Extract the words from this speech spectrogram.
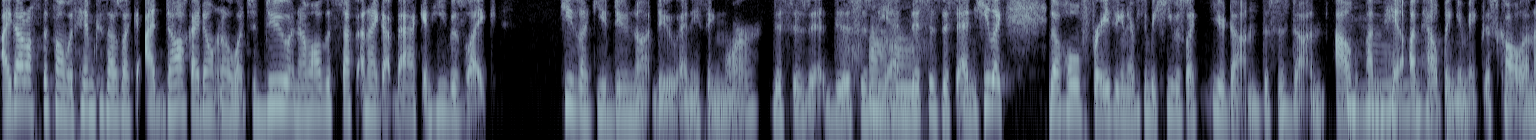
i got off the phone with him because i was like i doc i don't know what to do. And i'm all this stuff. And i got back and he was like he's like, you do not do anything more. This is it. This is uh-huh. the end. Uh-huh. This is this end. He like the whole phrasing and everything, but he was like, you're done. This is done. i am mm-hmm. I'm, I'm helping you make this call and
